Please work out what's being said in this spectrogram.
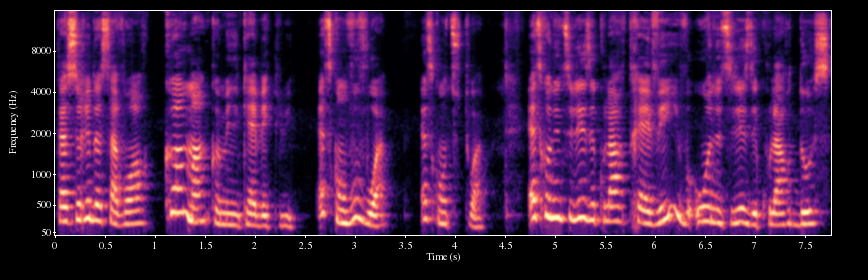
T'assurer de savoir comment communiquer avec lui. Est-ce qu'on vous voit? Est-ce qu'on tutoie? Est-ce qu'on utilise des couleurs très vives ou on utilise des couleurs douces?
